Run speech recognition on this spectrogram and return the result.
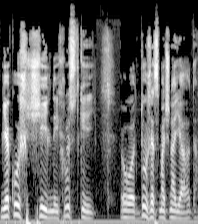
м'якуш щільний, хрусткий. От, дуже смачна ягода.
